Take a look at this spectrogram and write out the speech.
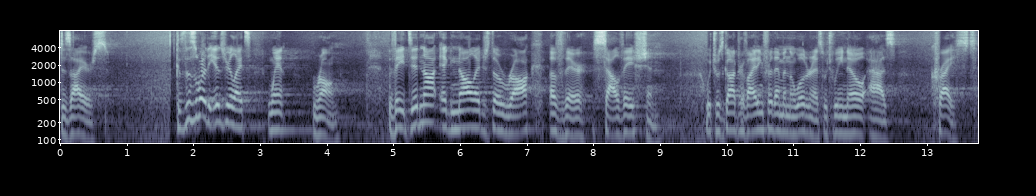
desires. Because this is where the Israelites went wrong. They did not acknowledge the rock of their salvation, which was God providing for them in the wilderness, which we know as Christ.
